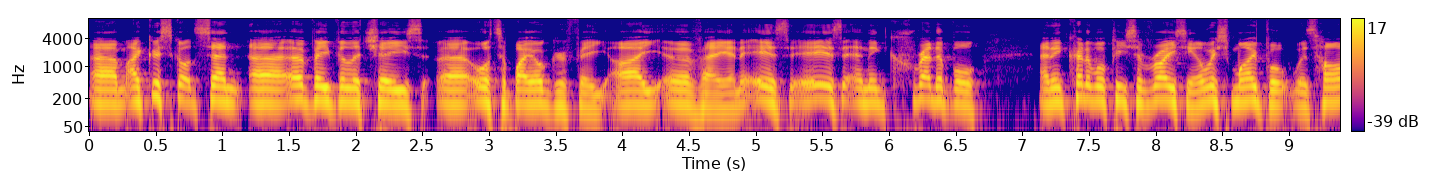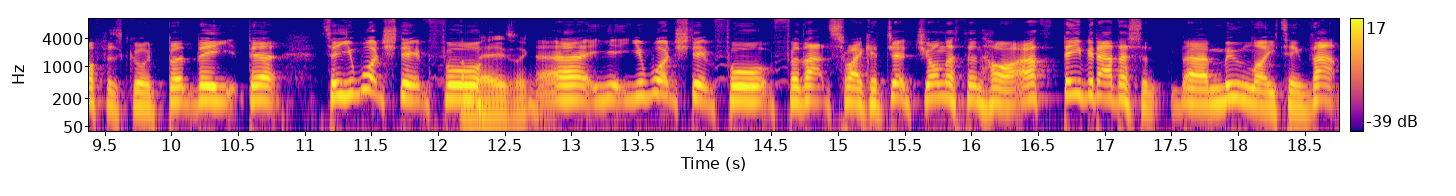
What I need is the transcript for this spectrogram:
Um, I just got sent uh, Hervé Villechaize uh, autobiography, I Hervé, and it is, it is an incredible. An incredible piece of writing. I wish my book was half as good. But the the so you watched it for amazing. Uh, you, you, watched it for for that swagger. J- Jonathan Hart, uh, David Addison, uh, moonlighting that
